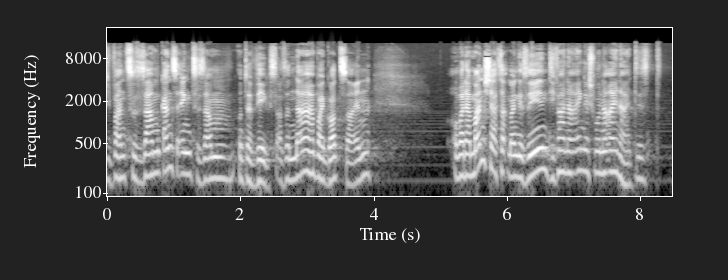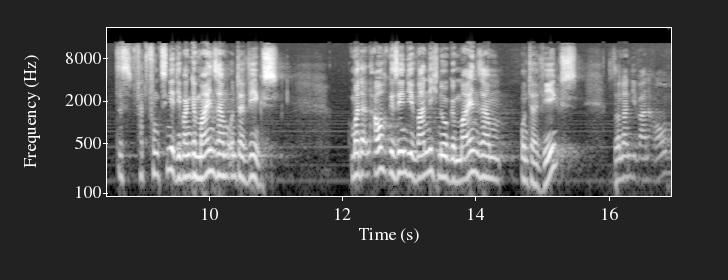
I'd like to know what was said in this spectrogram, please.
Die waren zusammen, ganz eng zusammen unterwegs, also nahe bei Gott sein. Und bei der Mannschaft hat man gesehen, die waren eine eingeschworene Einheit. Das, das hat funktioniert, die waren gemeinsam unterwegs. Und man hat auch gesehen, die waren nicht nur gemeinsam unterwegs, sondern die waren auch,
